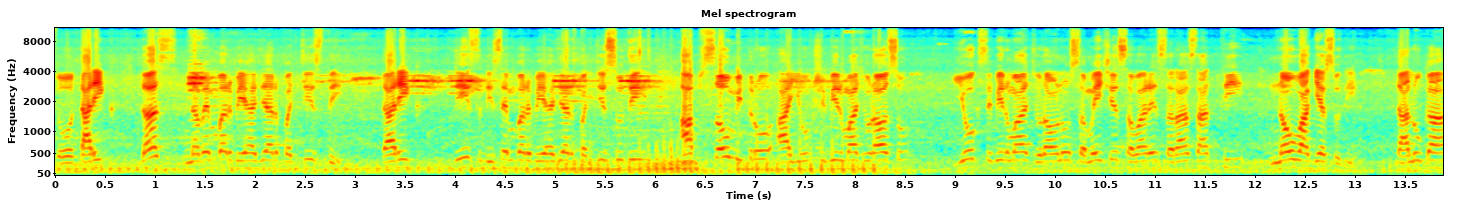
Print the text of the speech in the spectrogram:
તો તારીખ દસ નવેમ્બર બે હજાર પચીસથી તારીખ ત્રીસ ડિસેમ્બર બે હજાર પચીસ સુધી આપ સૌ મિત્રો આ યોગ શિબિરમાં જોડાવશો. યોગ શિબિરમાં જોડાવાનો સમય છે સવારે સરા સાતથી નવ વાગ્યા સુધી. તાલુકા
